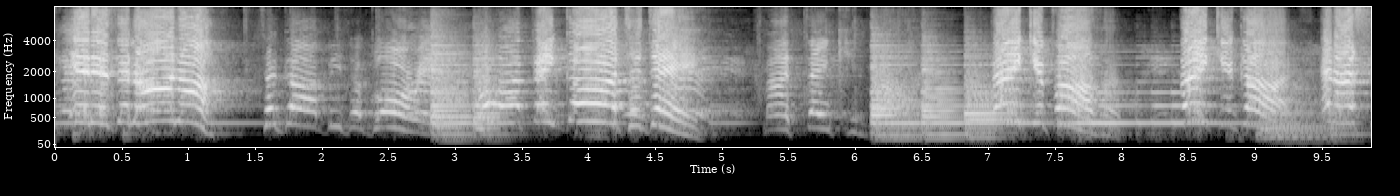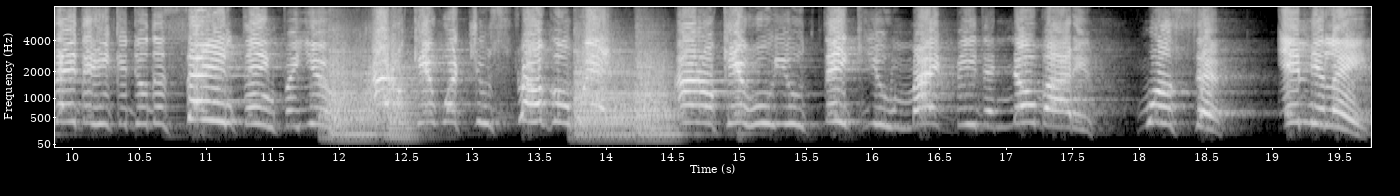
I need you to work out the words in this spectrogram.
it is an honor. To God be the glory. Oh, I thank God today. I thank you, God. Thank you, Father. Thank you, God. And I say that He can do the same thing for you. I don't care what you struggle with. I don't care who you think you might be that nobody wants to emulate.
